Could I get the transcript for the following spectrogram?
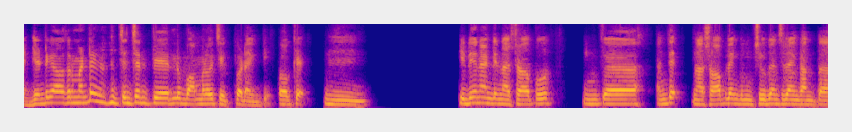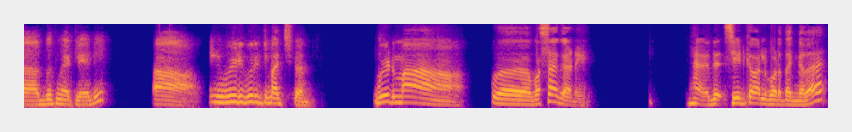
అర్జెంటుగా అవసరం అంటే చిన్న చిన్న పేర్లు బొమ్మలు చెప్పుకోవడానికి ఓకే. ఇదేనండి నా షాపు. ఇంకా అంతే. నా షాప్లో ఇంకా చూపించడానికి అంత అద్భుతమేట్లేదు ఎట్లేదు వీడి గురించి మర్చిపోయాను. వీడు మా వసాగాడి. అదే సీట్ కవర్లు కొడతాం కదా?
